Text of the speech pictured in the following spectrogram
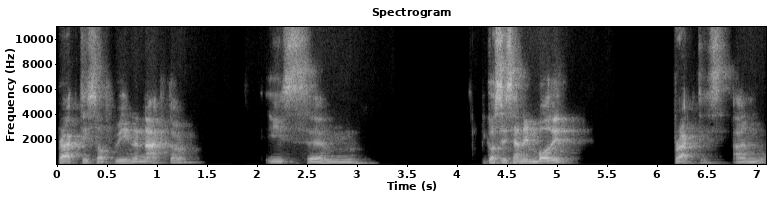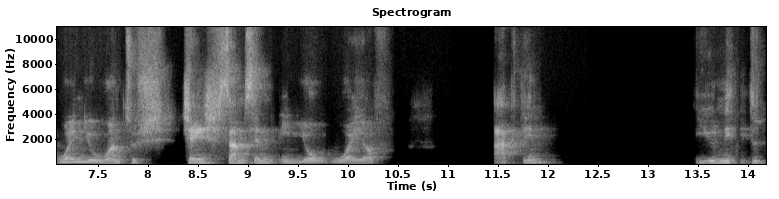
practice of being an actor is um, because it's an embodied practice. And when you want to change something in your way of acting, you need to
